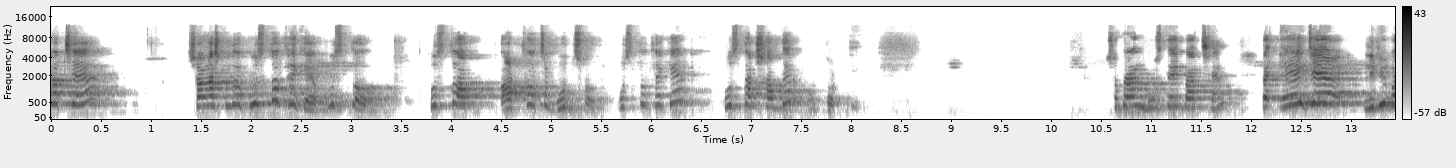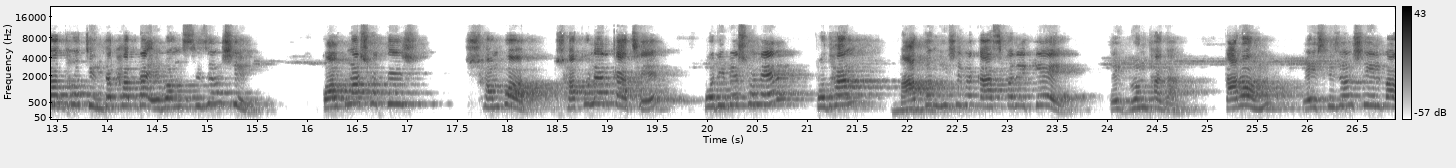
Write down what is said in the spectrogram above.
হচ্ছে সংস্কৃত পুস্ত থেকে পুস্ত পুস্তক অর্থ হচ্ছে গুচ্ছ। পুস্ত থেকে পুস্তক শব্দের উৎপত্তি। সুতরাং বুঝতেই পাচ্ছেন তা এই যে লিপিবদ্ধ চিন্তা ভাবনা এবং সৃজনশীল কল্পনা শক্তির সম্পদ সকলের কাছে পরিবেশনের প্রধান মাধ্যম হিসেবে কাজ করে কে? এই গ্রন্থাগার কারণ এই সৃজনশীল বা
